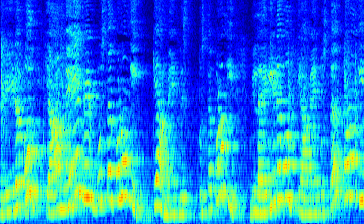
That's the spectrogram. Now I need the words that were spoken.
read a book क्या मैं एक पुस्तक पढ़ूँगी? क्या मैं एक पुस्तक पढ़ूँगी? Will I read a book क्या मैं एक पुस्तक पढ़ूँगी?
